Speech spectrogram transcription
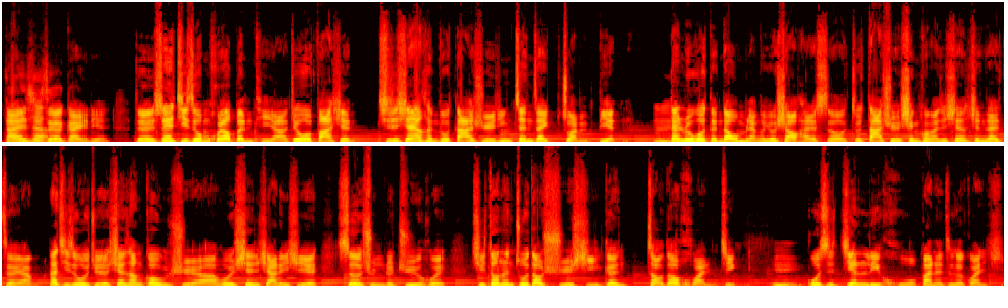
大概是这个概念。对，所以其实我们回到本题啊，就我发现，其实现在很多大学已经正在转变了。嗯但如果等到我们两个有小孩的时候，就大学现况还是像现在这样，那其实我觉得线上共学啊，或者线下的一些社群的聚会，其实都能做到学习跟找到环境，嗯，或是建立伙伴的这个关系，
